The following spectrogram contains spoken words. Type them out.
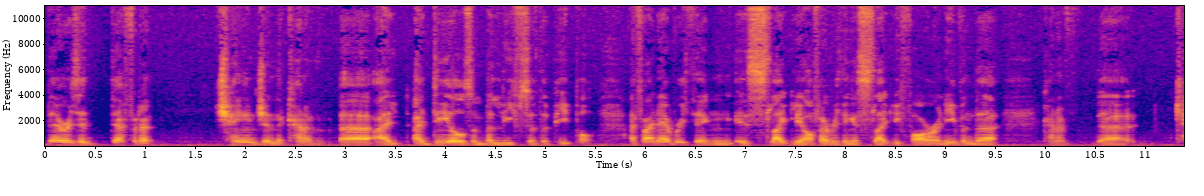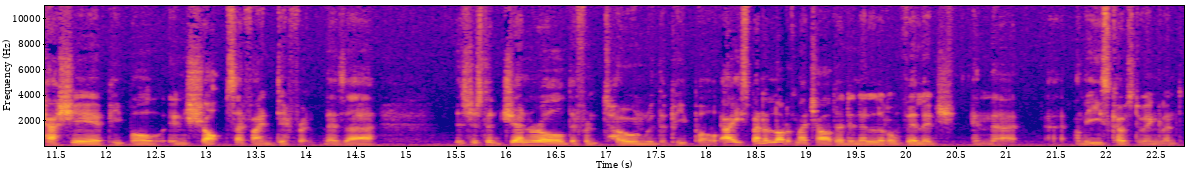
there is a definite change in the kind of uh, ideals and beliefs of the people. I find everything is slightly off, everything is slightly foreign, even the kind of uh, cashier people in shops I find different. There's a there's just a general different tone with the people. I spent a lot of my childhood in a little village in the uh, on the east coast of England,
